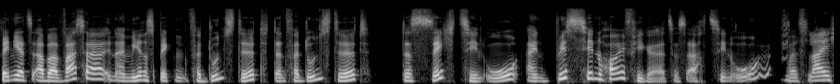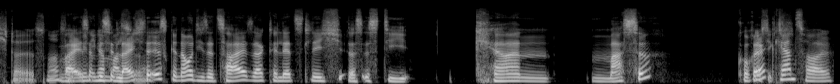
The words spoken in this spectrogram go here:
Wenn jetzt aber Wasser in einem Meeresbecken verdunstet, dann verdunstet das 16O ein bisschen häufiger als das 18O. Weil es leichter ist, ne? weil es ein bisschen Masse. leichter ist. Genau, diese Zahl sagt er letztlich, das ist die Kernmasse. Korrekt? Das ist die Kernzahl.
